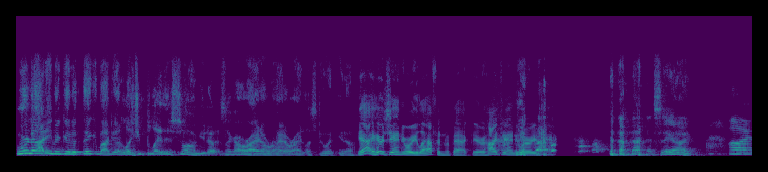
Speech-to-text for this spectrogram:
we're not even going to think about it unless you play this song. You know, it's like, all right, all right, all right, let's do it. You know. Yeah, I hear January laughing back there. Hi, January. Say hi. Hi.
